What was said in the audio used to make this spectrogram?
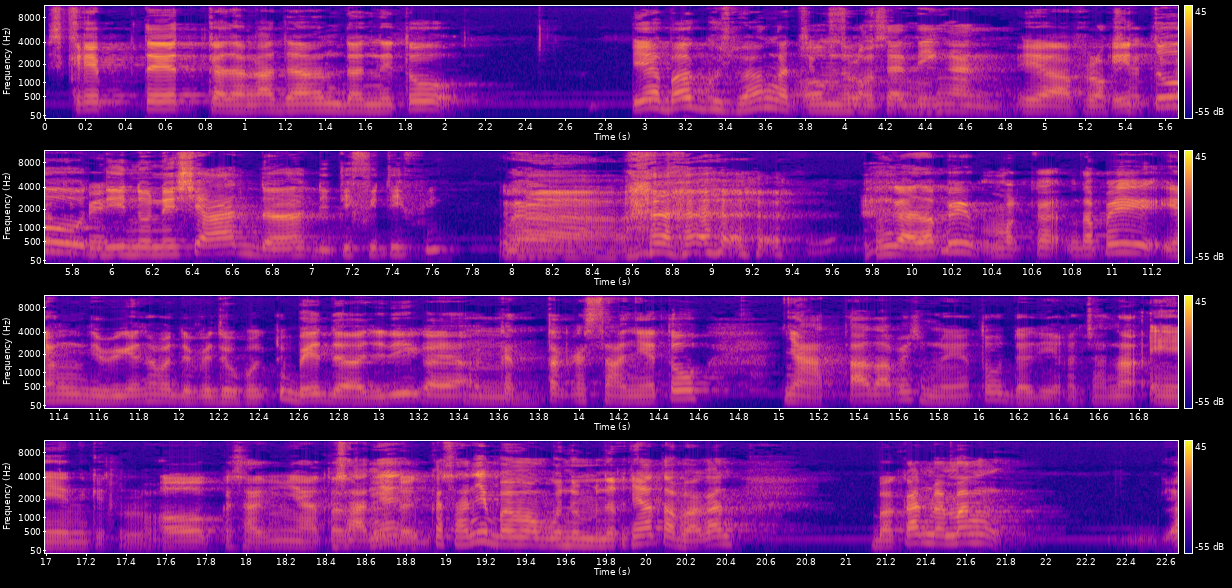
scripted kadang-kadang dan itu ya bagus banget sih oh vlog settingan? Iya, vlog itu settingan, tapi- di Indonesia ada di TV-TV nah. Enggak, tapi maka, tapi yang dibikin sama David Dobrik itu beda. Jadi kayak ke- terkesannya itu nyata tapi sebenarnya tuh udah direncanain gitu loh. oh kesannya nyata kesannya udah- kesannya memang bener-bener nyata. Bahkan bahkan memang eh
